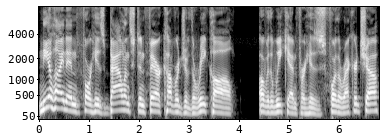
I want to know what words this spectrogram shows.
Neil Heinen, for his balanced and fair coverage of the recall over the weekend for his For the Record show,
